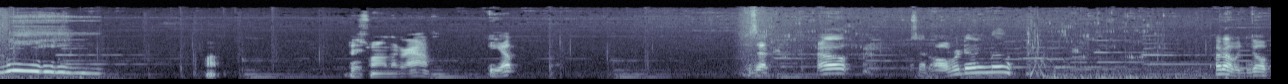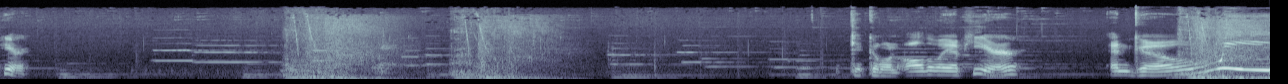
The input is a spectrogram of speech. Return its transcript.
Whee! There's one on the ground. Yep. Is that. Oh! Is that all we're doing though? Oh no, we can go up here. Get going all the way up here and go. Whee!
